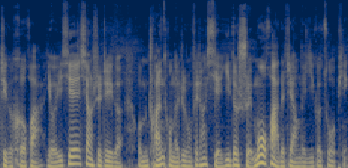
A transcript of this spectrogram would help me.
这个荷花有一些像是这个我们传统的这种非常写意的水墨画的这样的一个作品，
